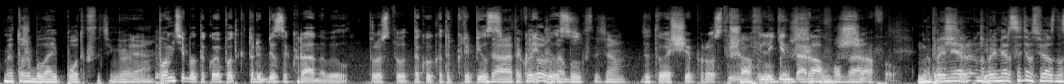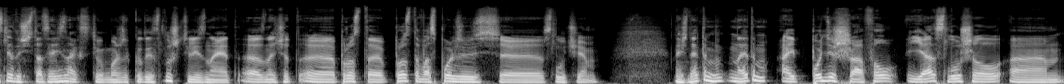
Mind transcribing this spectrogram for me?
У меня тоже был iPod, кстати говоря. Помните, был такой iPod, который без экрана был? Просто вот такой, который крепился. Да, такой тоже у меня крепился. был, кстати. Это вообще просто Шаффл. легендарный Шаффл, да. шаффл. На например, прищепке. например, с этим связана следующая ситуация. Я не знаю, кстати, может, кто-то из слушателей знает. А, Значит, э, просто, просто воспользуюсь э, случаем. Значит, на этом, на этом iPod Shuffle я слушал, эм,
